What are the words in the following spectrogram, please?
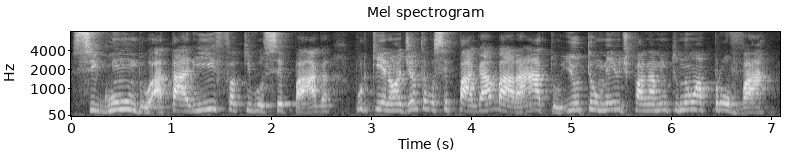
Segundo, a tarifa que você paga, porque não adianta você pagar barato e o teu meio de pagamento não aprovar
